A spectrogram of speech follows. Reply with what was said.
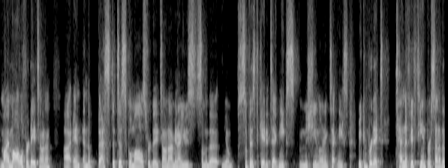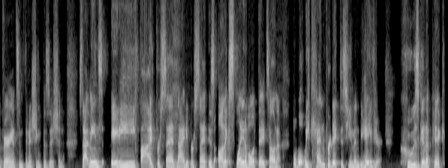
my model for Daytona uh, and, and the best statistical models for Daytona. I mean, I use some of the you know sophisticated techniques, machine learning techniques. We can predict 10 to 15% of the variance in finishing position. So that means 85%, 90% is unexplainable at Daytona. But what we can predict is human behavior who's going to pick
